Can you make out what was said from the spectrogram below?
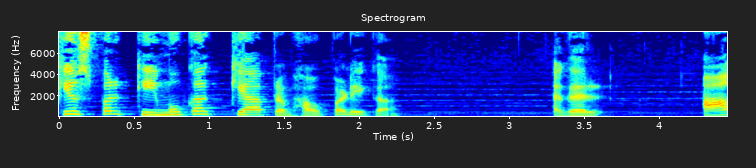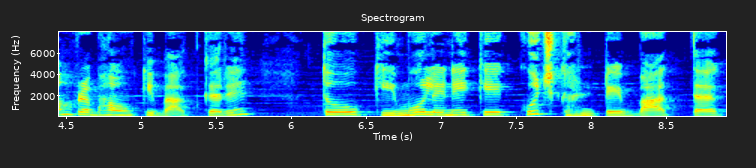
कि उस पर कीमो का क्या प्रभाव पड़ेगा। अगर आम प्रभावों की बात करें तो कीमो लेने के कुछ घंटे बाद तक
